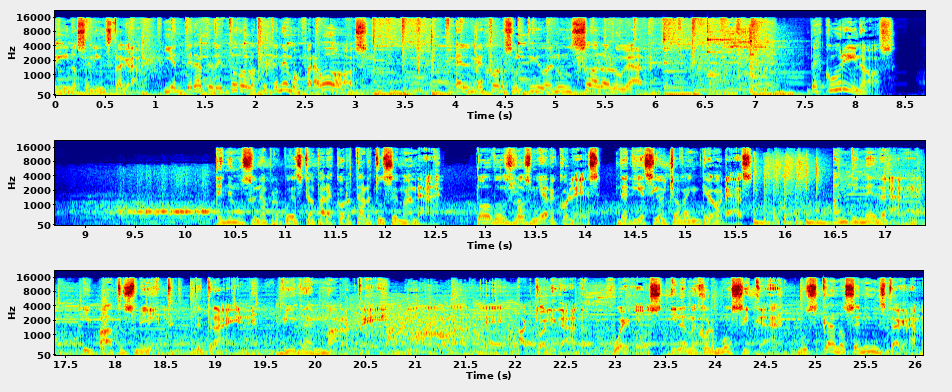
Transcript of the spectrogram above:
Seguinos en Instagram y entérate de todo lo que tenemos para vos. El mejor surtido en un solo lugar. Descubrinos. Tenemos una propuesta para cortar tu semana. Todos los miércoles, de 18 a 20 horas. Andy Medran y Pat Smith te traen Vida en Marte. Actualidad, juegos y la mejor música. Búscanos en Instagram,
